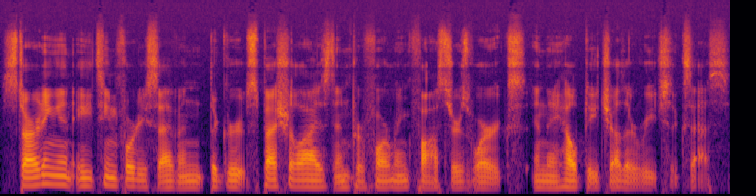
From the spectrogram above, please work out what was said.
Starting in 1847, the group specialized in performing Foster's works and they helped each other reach success.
